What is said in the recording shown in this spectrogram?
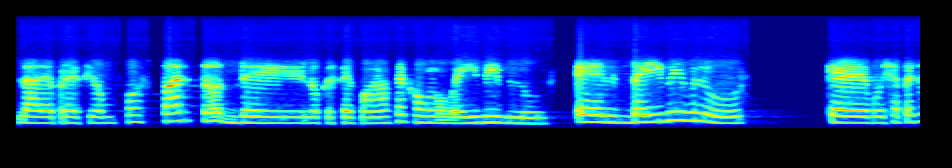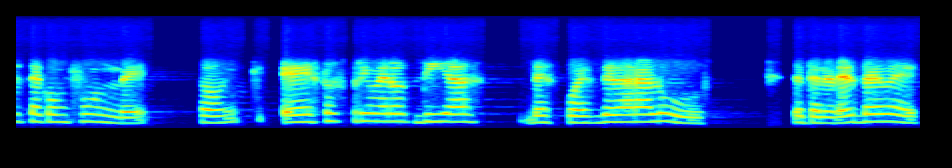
la depresión postparto de lo que se conoce como baby blues. El baby blues, que muchas veces se confunde, son esos primeros días después de dar a luz, de tener el bebé,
